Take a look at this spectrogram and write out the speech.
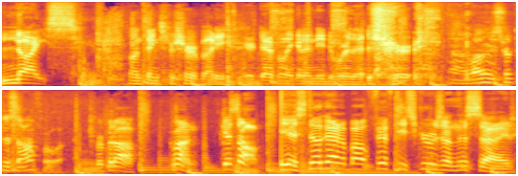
Nice. One thing's for sure, buddy. You're definitely gonna need to wear that shirt. Uh, why don't we just rip this off or what? Rip it off. Come on, get off. Yeah, still got about 50 screws on this side.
